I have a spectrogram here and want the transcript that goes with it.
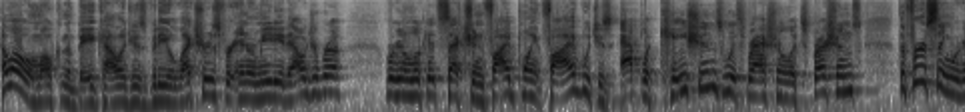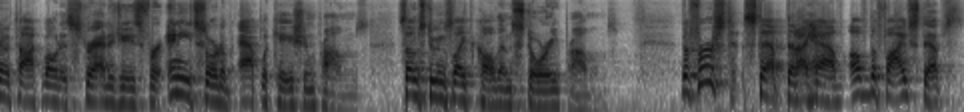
Hello, and welcome to Bay College's video lectures for intermediate algebra. We're going to look at section 5.5, which is applications with rational expressions. The first thing we're going to talk about is strategies for any sort of application problems. Some students like to call them story problems. The first step that I have of the five steps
